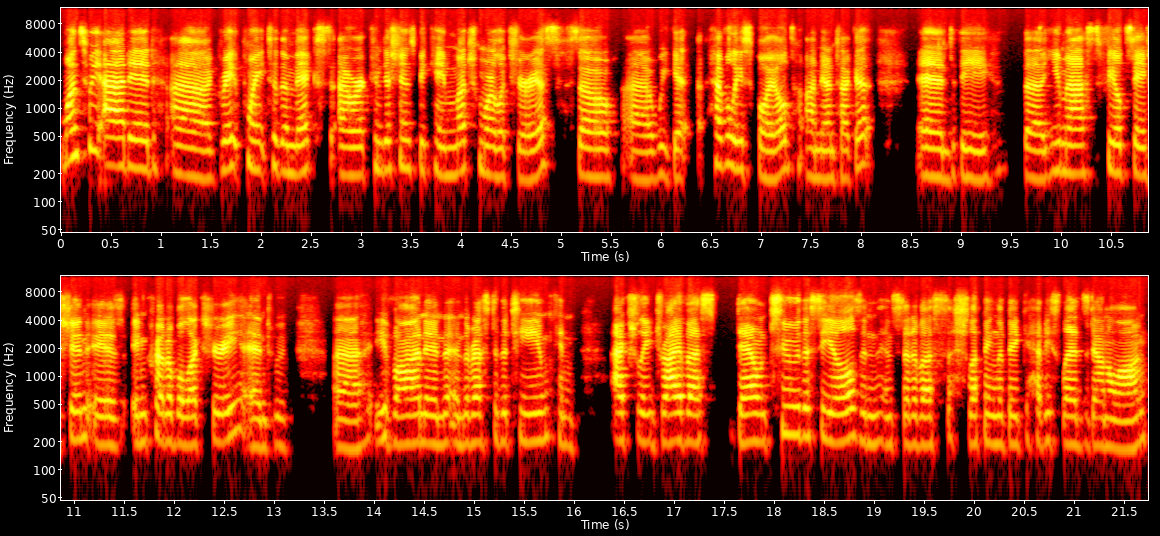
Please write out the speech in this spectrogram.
Once we added uh, Great Point to the mix, our conditions became much more luxurious. So uh, we get heavily spoiled on Nantucket and the, the UMass field station is incredible luxury. And we, uh, Yvonne and, and the rest of the team can actually drive us down to the seals and instead of us schlepping the big heavy sleds down along.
